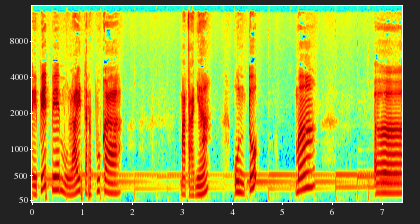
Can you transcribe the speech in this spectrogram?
PBB mulai terbuka matanya untuk me, uh,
